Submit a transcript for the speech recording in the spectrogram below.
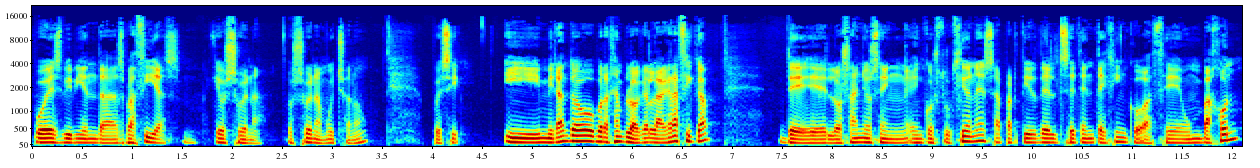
pues viviendas vacías. ¿Qué os suena? Os suena mucho, ¿no? Pues sí. Y mirando, por ejemplo, la gráfica de los años en, en construcciones, a partir del 75 hace un bajón,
